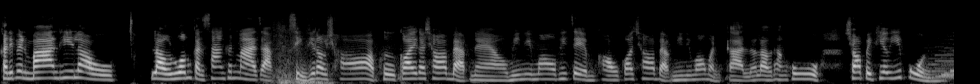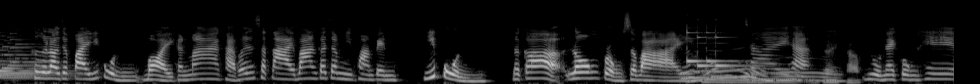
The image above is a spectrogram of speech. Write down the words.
คราวนี้เป็นบ้านที่เราเราร่วมกันสร้างขึ้นมาจากสิ่งที่เราชอบ คือก้อยก็ชอบแบบแนวมินิมอลพี่เจมส์เขาก็ชอบแบบมินิมอลเหมือนกัน แล้วเราทั้งคู่ชอบไปเที่ยวญี่ปุ่น คือเราจะไปญี่ปุ่นบ่อยกันมากค่ะ เพราะฉะนั้นสไตล์บ้านก็จะมีความเป็นญี่ปุ่น แล้วก็โล่งโปร่งสบายอืมใช่ค่ะ ใช่ครับ อยู่ในกรุงเทพ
